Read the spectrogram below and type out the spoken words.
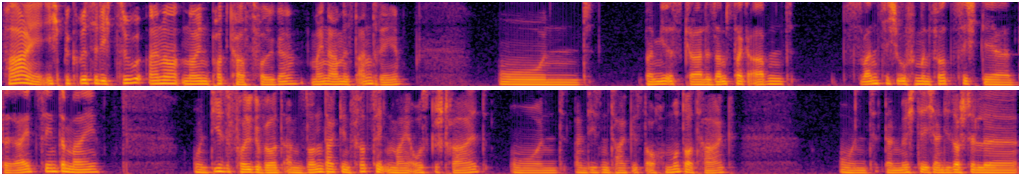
Hi, ich begrüße dich zu einer neuen Podcast-Folge. Mein Name ist André und bei mir ist gerade Samstagabend 20.45 Uhr, der 13. Mai. Und diese Folge wird am Sonntag, den 14. Mai, ausgestrahlt. Und an diesem Tag ist auch Muttertag. Und dann möchte ich an dieser Stelle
